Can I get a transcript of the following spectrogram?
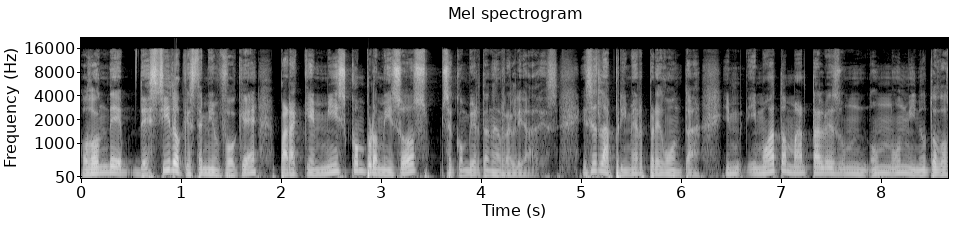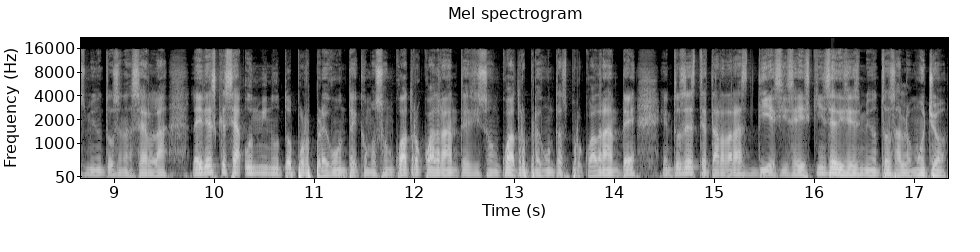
¿O dónde decido que esté mi enfoque para que mis compromisos se conviertan en realidades? Esa es la primera pregunta. Y, me voy a tomar tal vez un, un, minuto, dos minutos en hacerla. La idea es que sea un minuto por pregunta. Y como son cuatro cuadrantes y son cuatro preguntas por cuadrante, entonces te tardarás 16, 15, 16 minutos a lo mucho.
